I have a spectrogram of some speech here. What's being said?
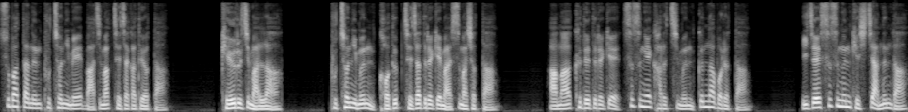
수받다는 부처님의 마지막 제자가 되었다. 게으르지 말라. 부처님은 거듭 제자들에게 말씀하셨다. 아마 그대들에게 스승의 가르침은 끝나버렸다. 이제 스승은 계시지 않는다.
